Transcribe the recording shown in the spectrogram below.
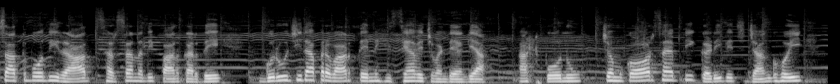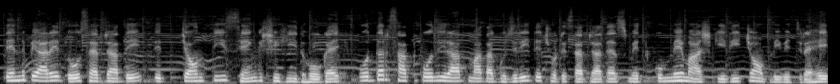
7 ਪੋਹ ਦੀ ਰਾਤ ਸਰਸਾ ਨਦੀ ਪਾਰ ਕਰਦੇ ਗੁਰੂ ਜੀ ਦਾ ਪਰਿਵਾਰ ਤਿੰਨ ਹਿੱਸਿਆਂ ਵਿੱਚ ਵੰਡਿਆ ਗਿਆ। 8 ਪੋਹ ਨੂੰ ਚਮਕੌਰ ਸਾਹਿਬ ਦੀ ਗੜੀ ਵਿੱਚ ਜੰਗ ਹੋਈ। ਤਿੰਨ ਪਿਆਰੇ ਦੋ ਸਾਹਿਬਜ਼ਾਦੇ ਤੇ 34 ਸਿੰਘ ਸ਼ਹੀਦ ਹੋ ਗਏ। ਉਧਰ 7 ਪੋਹ ਦੀ ਰਾਤ ਮਾਤਾ ਗੁਜਰੀ ਤੇ ਛੋਟੇ ਸਾਹਿਬਜ਼ਾਦਿਆਂ ਸਮੇਤ ਕੁੰਮੇ ਮਾਸ਼ਕੀ ਦੀ ਝੌਂਪੜੀ ਵਿੱਚ ਰਹੇ।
